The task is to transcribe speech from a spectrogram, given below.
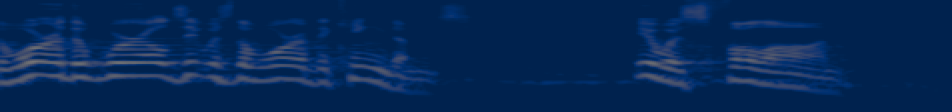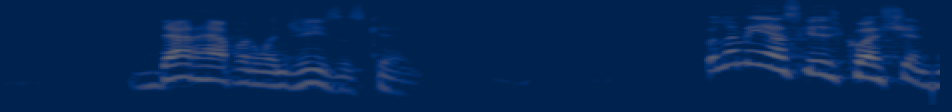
the war of the worlds, it was the war of the kingdoms. It was full on. That happened when Jesus came. But let me ask you this question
